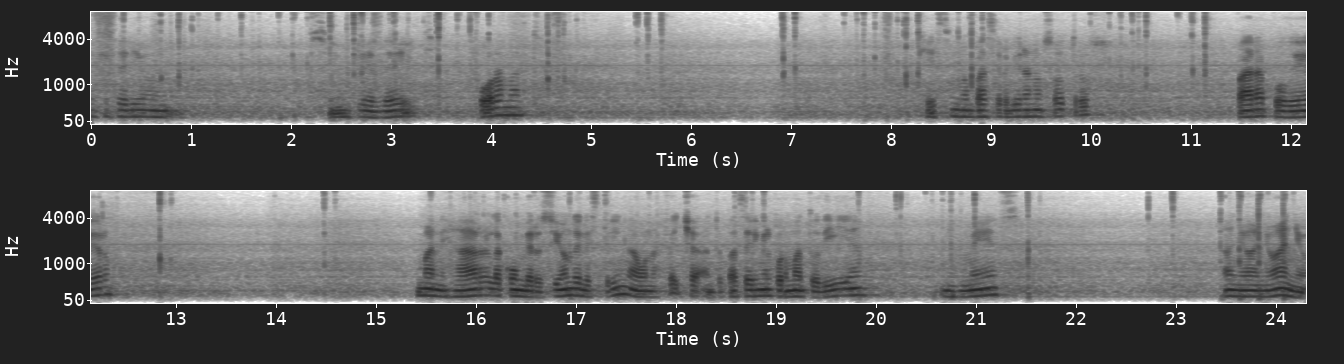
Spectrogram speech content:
ese sería un simple date format que esto nos va a servir a nosotros para poder manejar la conversión del string a una fecha. Entonces va a ser en el formato día, mes, año, año, año.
